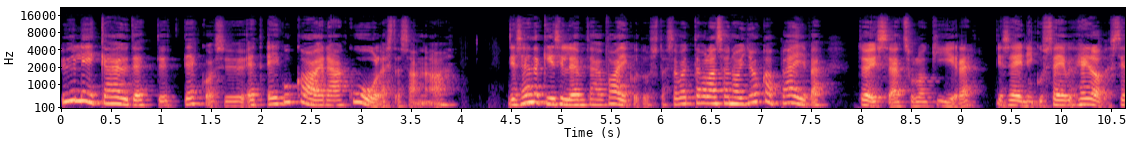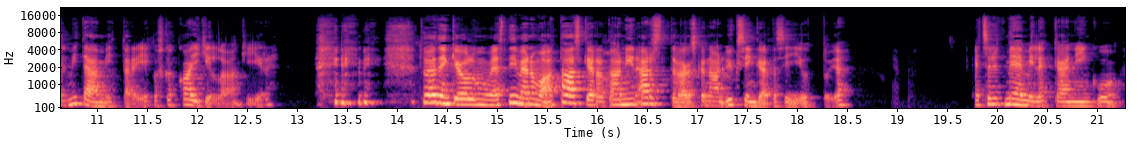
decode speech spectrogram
ylikäytetty tekosyy, että ei kukaan enää kuule sitä sanaa. Ja sen takia sillä ei ole mitään vaikutusta. Sä voit tavallaan sanoa joka päivä töissä, että sulla on kiire, ja se ei, niin kuin, se ei heilota siellä mitään mittaria, koska kaikilla on kiire. Tuo on jotenkin ollut mun mielestä nimenomaan, taas kerran, niin ärsyttävää, koska nämä on yksinkertaisia juttuja että sä nyt mene millekään niin kuin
